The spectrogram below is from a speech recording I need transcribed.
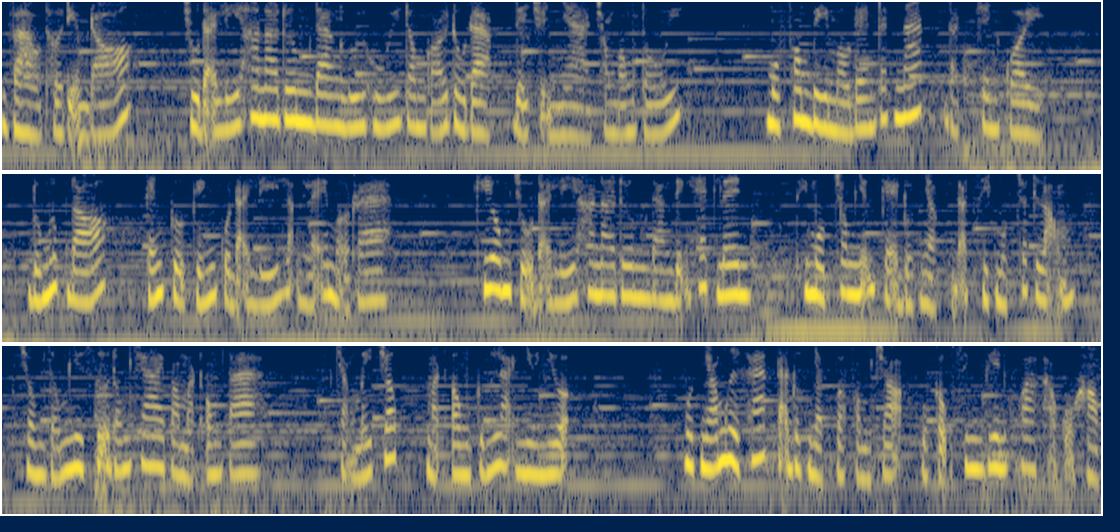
Vào thời điểm đó, chủ đại lý Hanarum đang lúi húi đóng gói đồ đạc để chuyển nhà trong bóng tối. Một phong bì màu đen rách nát đặt trên quầy. Đúng lúc đó, cánh cửa kính của đại lý lặng lẽ mở ra. Khi ông chủ đại lý Hanarum đang định hét lên, thì một trong những kẻ đột nhập đã xịt một chất lỏng trông giống như sữa đóng chai vào mặt ông ta. Chẳng mấy chốc, mặt ông cứng lại như nhựa. Một nhóm người khác đã đột nhập vào phòng trọ của cậu sinh viên khoa khảo cổ học.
